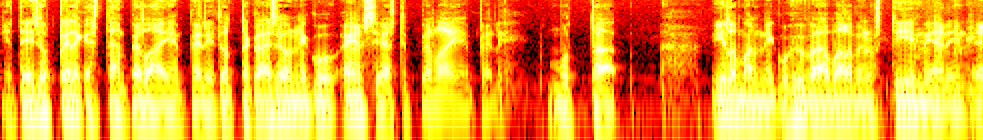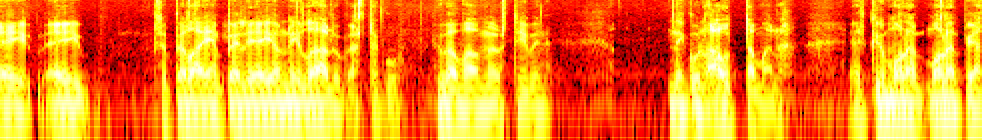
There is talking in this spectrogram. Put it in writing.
että ei se ole pelkästään pelaajien peli. Totta kai se on niin kuin ensisijaisesti pelaajien peli, mutta ilman niin kuin hyvää valmennustiimiä, niin ei, ei, se pelaajien peli ei ole niin laadukasta kuin hyvä valmennustiimin niin kuin auttamana. Että kyllä mole, molempia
